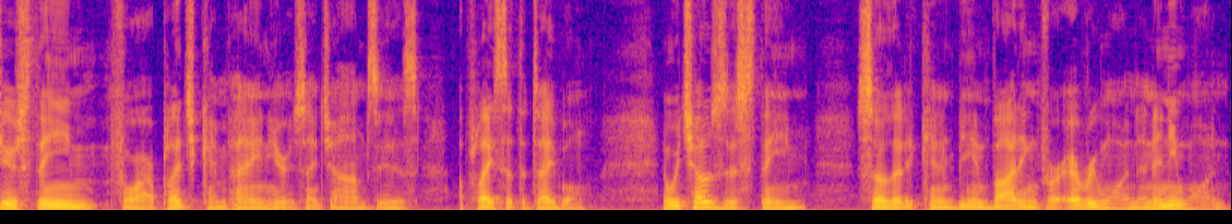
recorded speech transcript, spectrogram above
year's theme for our pledge campaign here at St. John's is A Place at the Table. And we chose this theme so that it can be inviting for everyone and anyone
